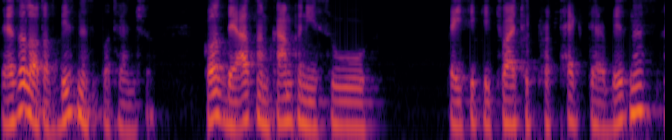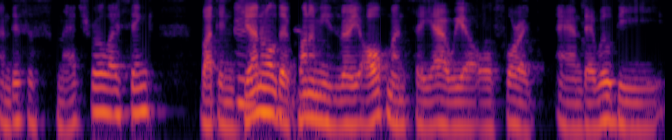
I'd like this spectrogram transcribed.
there's a lot of business potential. Of course, there are some companies who basically try to protect their business, and this is natural, I think But in mm. general, the economy is very open and say, yeah, we are all for it. And there will be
